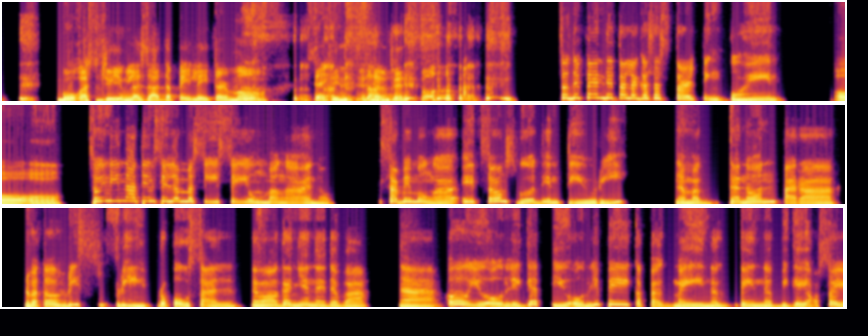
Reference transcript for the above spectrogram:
Bukas due yung Lazada Pay Later mo. sa installment mo. so, depende talaga sa starting point. Oo. So hindi natin sila masisi yung mga ano. Sabi mo nga, it sounds good in theory na magganon para ano ba to, risk-free proposal. Na mga ganyan eh, 'di ba? Na oh, you only get, you only pay kapag may nag may nabigay ako sa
